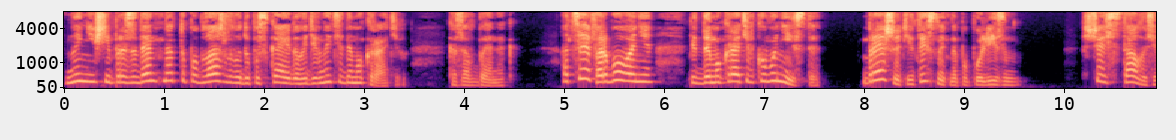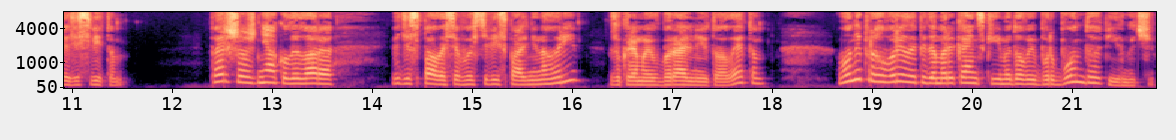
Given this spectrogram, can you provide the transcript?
Нинішній президент надто поблажливо допускає до годівниці демократів, казав Бенек. А це фарбовані під демократів комуністи, брешуть і тиснуть на популізм. Щось сталося зі світом. Першого ж дня, коли Лара відіспалася в гостєвій спальні на горі, з окремою вбиральною туалетом, вони проговорили під американський медовий бурбон до опівночі.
